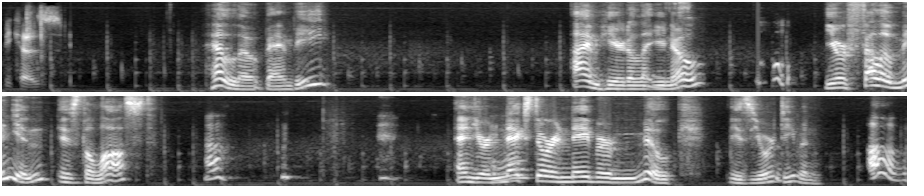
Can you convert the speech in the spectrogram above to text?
because Hello, Bambi. I'm here to let you know your fellow minion is the Lost, Oh, and your next door neighbor Milk is your demon. oh.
